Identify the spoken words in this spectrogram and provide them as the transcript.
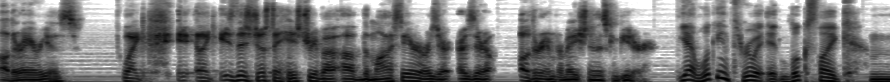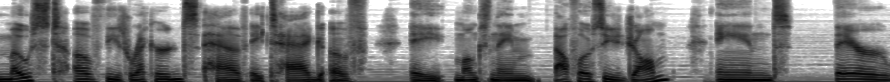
other areas. Like, it, like is this just a history of a, of the monastery, or is there is there other information in this computer? Yeah, looking through it, it looks like most of these records have a tag of a monk's name, Balfosi Jom, and they're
